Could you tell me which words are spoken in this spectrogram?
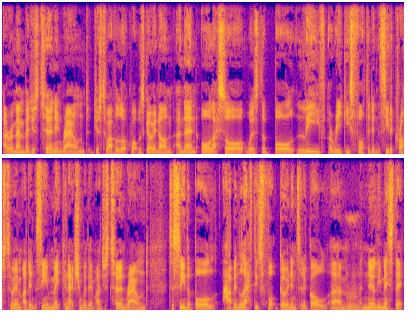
I remember just turning round just to have a look what was going on, and then all I saw was the ball leave Origi's foot. I didn't see the cross to him. I didn't see him make connection with him. I just turned round to see the ball having left his foot going into the goal. Um, mm. I nearly missed it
